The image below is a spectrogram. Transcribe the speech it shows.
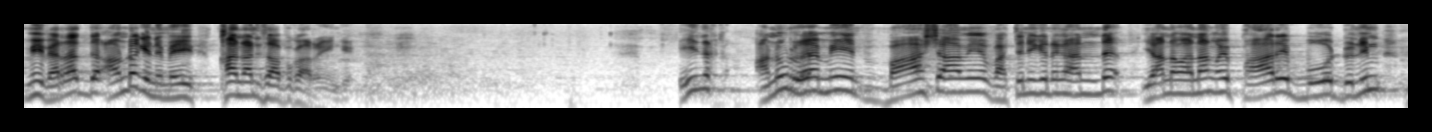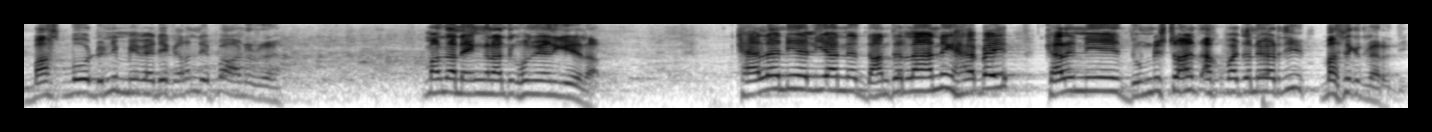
මේ වැරද්ද අඳුරගෙන මේ කන්නඩි සාපකාරයන්ගේ එන අනුර මේ භාෂාවේ වචනගෙන ගන්ඩ යනවනං ඔය පාරේ බෝඩ්ඩලින් බස් බෝඩ්ඩලින් මේ වැඩේ කරන්න එපා අනුර මන්දන එංගලන්ත කොමෙන කියලා. කැලනිය ලියන්න දන්තරලාන්නේ හැබැයි කැලනයේ දුම්නිස්ටාන්ත් අක් වචන වැරදි බසකත් වැරදි.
